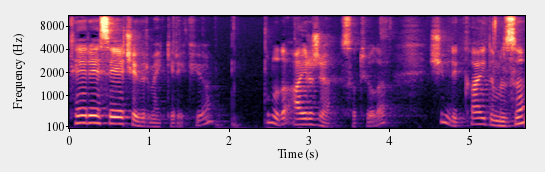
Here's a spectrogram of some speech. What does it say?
TRS'ye çevirmek gerekiyor. Bunu da ayrıca satıyorlar. Şimdi kaydımızı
